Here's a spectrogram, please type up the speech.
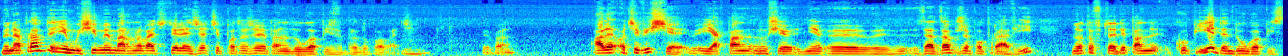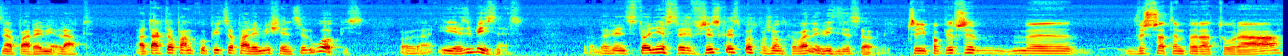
My naprawdę nie musimy marnować tyle rzeczy po to, żeby panu długopis wyprodukować. Mhm. Pan? Ale oczywiście, jak pan się nie, y, za dobrze poprawi, no to wtedy pan kupi jeden długopis na parę lat. A tak to pan kupi co parę miesięcy długopis. Prawda? I jest biznes. Prawda? Więc to niestety wszystko jest podporządkowane biznesowi. Czyli po pierwsze e, wyższa temperatura,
